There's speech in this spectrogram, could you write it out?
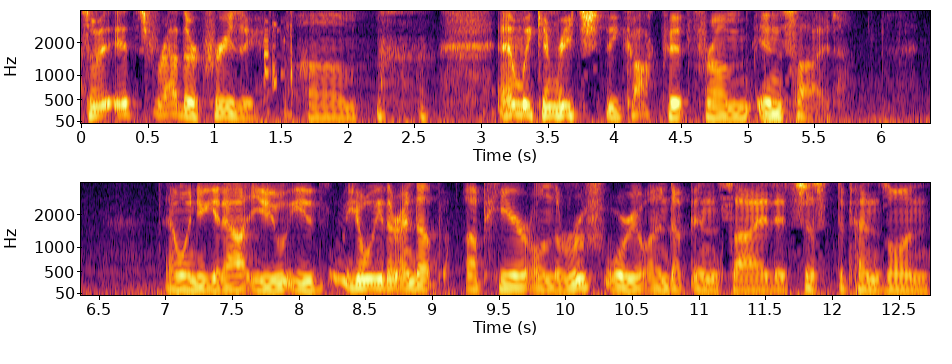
So it's rather crazy. Um, and we can reach the cockpit from inside. And when you get out, you you'll either end up up here on the roof or you'll end up inside. It just depends on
